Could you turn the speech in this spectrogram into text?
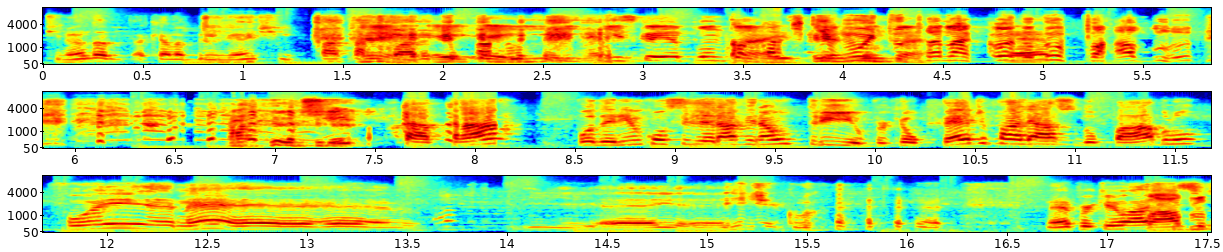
Tirando a- aquela brilhante pataquada que É, o é, Pablo é, fez, né? isso que eu ia apontar. Isso que Que muito apontar. tá na conta É. do Pablo. Patati e Patatá poderiam considerar virar um trio, porque o pé de palhaço do Pablo foi, né, é, é- é- é ridículo. né, porque eu acho que Pablo, se o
